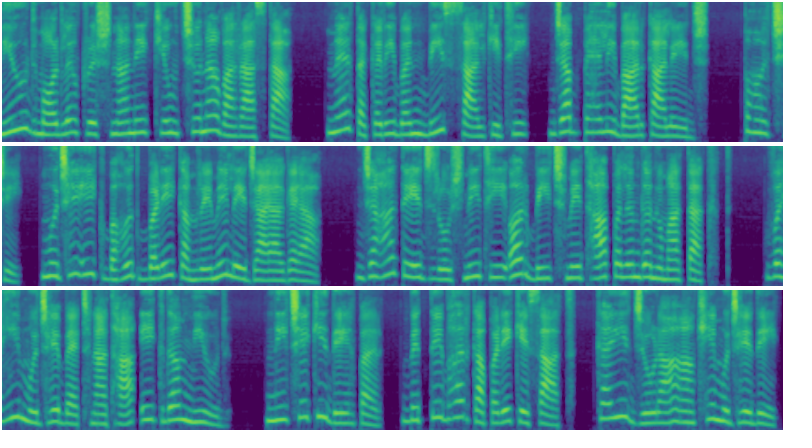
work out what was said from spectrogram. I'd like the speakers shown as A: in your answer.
A: Nude modeller Krishna ने क्यों चुना वह रास्ता? मैं तकरीबन 20 साल की थी, जब पहली बार कॉलेज पहुँची। मुझे एक बहुत बड़े कमरे में ले जाया गया, जहाँ तेज रोशनी थी और बीच में था पलंगनुमा तख्त। वहीं मुझे बैठना था एकदम न्यूड। नीचे की देह पर बित्ते भर कपड़े के साथ कई जोड़ा आँखें मुझे देख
